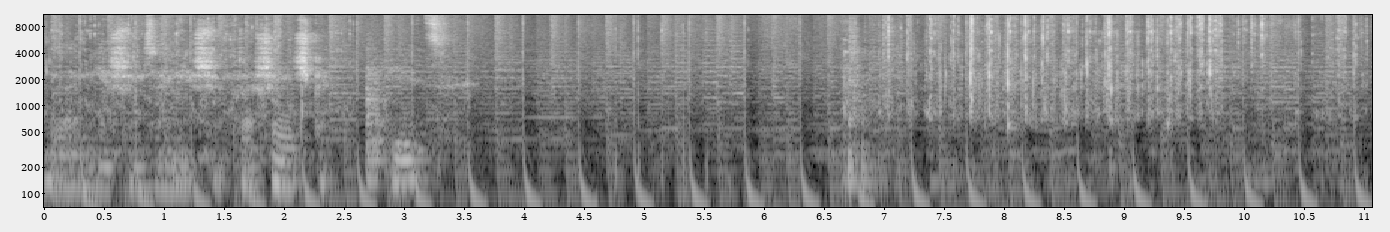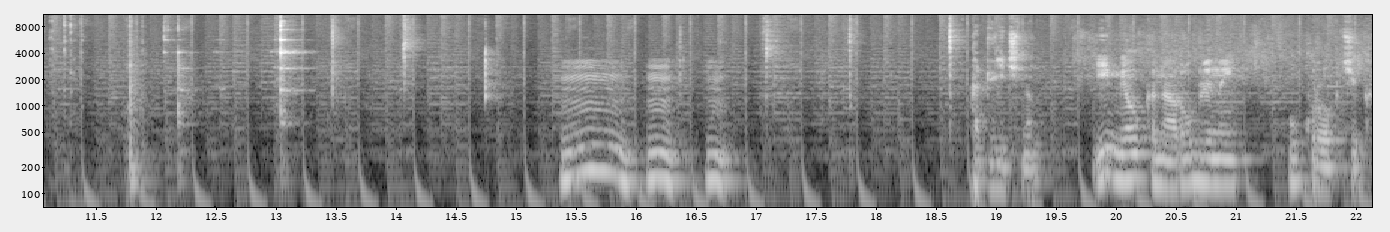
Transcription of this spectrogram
Замешиваем, замешиваем хорошенечко. Перец. М-м-м. Отлично. И мелко нарубленный укропчик.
